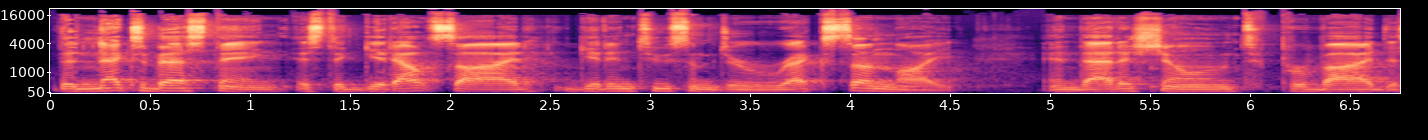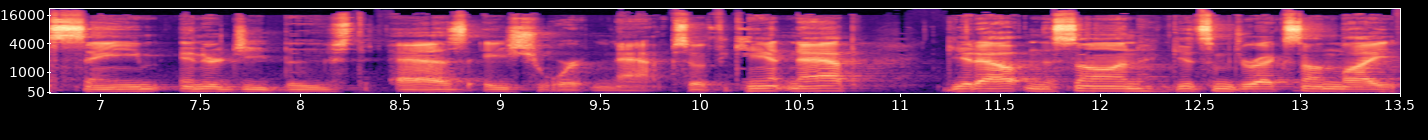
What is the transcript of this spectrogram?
The next best thing is to get outside, get into some direct sunlight, and that is shown to provide the same energy boost as a short nap. So if you can't nap, get out in the sun, get some direct sunlight,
